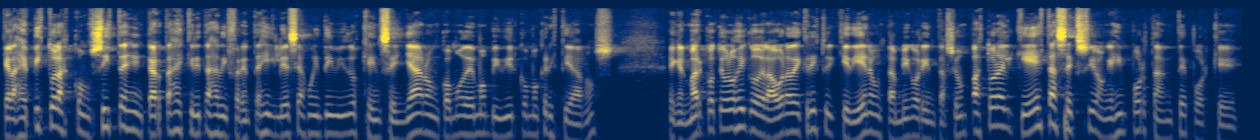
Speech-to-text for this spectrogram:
que las epístolas consisten en cartas escritas a diferentes iglesias o individuos que enseñaron cómo debemos vivir como cristianos en el marco teológico de la obra de Cristo y que dieron también orientación pastoral, que esta sección es importante porque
